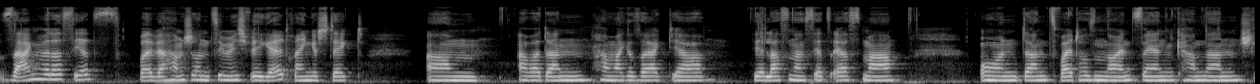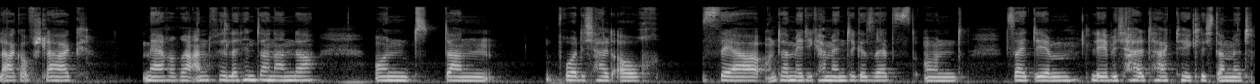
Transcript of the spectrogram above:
sagen wir das jetzt? Weil wir haben schon ziemlich viel Geld reingesteckt. Ähm, aber dann haben wir gesagt, ja, wir lassen das jetzt erstmal. Und dann 2019 kam dann Schlag auf Schlag mehrere Anfälle hintereinander. Und dann wurde ich halt auch sehr unter Medikamente gesetzt und seitdem lebe ich halt tagtäglich damit.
